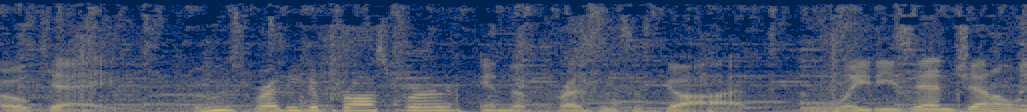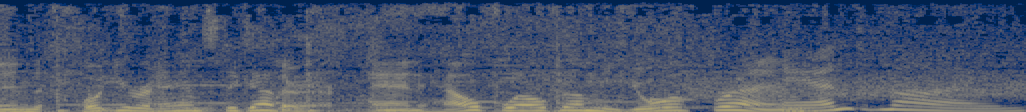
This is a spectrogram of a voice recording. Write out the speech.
Okay, who's ready to prosper in the presence of God? Ladies and gentlemen, put your hands together and help welcome your friend. And mine,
